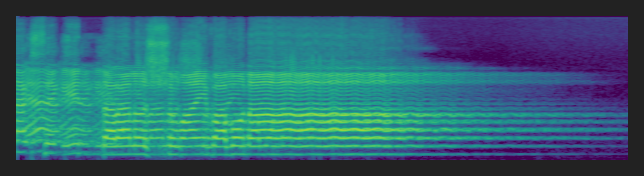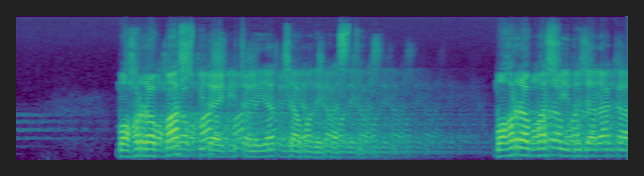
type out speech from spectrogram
এক সেকেন্ড দাঁড়ানোর সময় পাবো না। মহরম মাস বিদায় নিয়ে চলে যাচ্ছে আমাদের কাছ থেকে। মহরম মাসে রোজা রাখা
